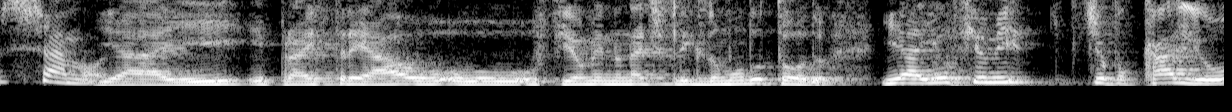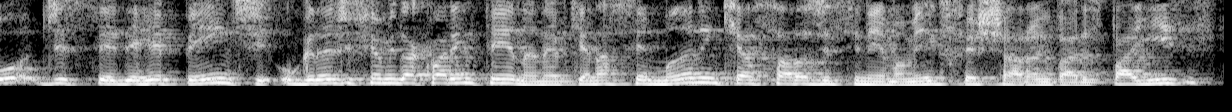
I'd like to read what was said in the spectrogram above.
Charmoso. E aí, e pra estrear o, o, o, filme no Netflix no mundo todo. E aí o filme, tipo, calhou de ser, de repente, o grande filme da quarentena, né? Porque na semana em que as salas de cinema meio que fecharam em vários países,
